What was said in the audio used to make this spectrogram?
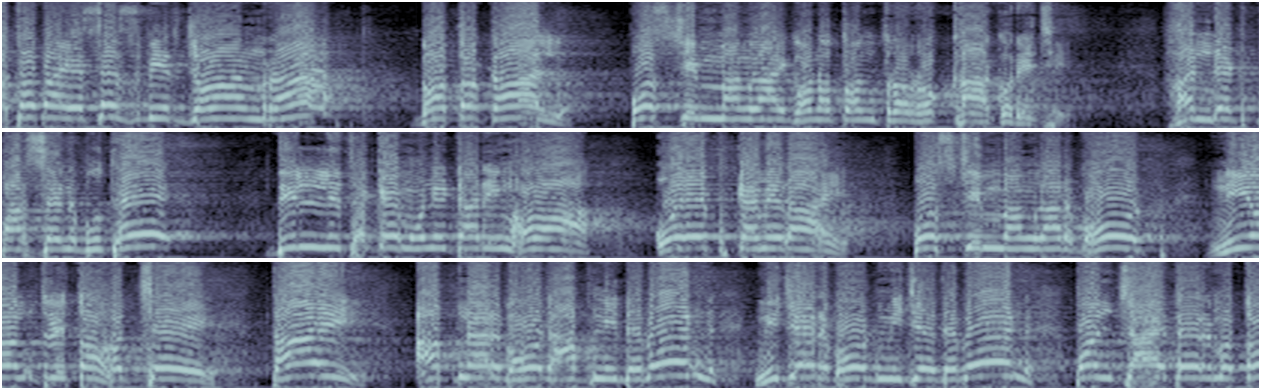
অথবা এসএসবির জওয়ানরা গতকাল পশ্চিম বাংলায় গণতন্ত্র রক্ষা করেছে। হান্ড্রেড পার্সেন্ট বুথে দিল্লি থেকে মনিটরিং হওয়া ওয়েব ক্যামেরায় পশ্চিম বাংলার ভোট নিয়ন্ত্রিত হচ্ছে। তাই আপনার ভোট আপনি দেবেন, নিজের ভোট নিজে দেবেন, পঞ্চায়েতের মতো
